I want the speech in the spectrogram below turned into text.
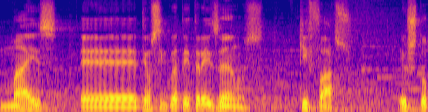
mas é, tenho 53 anos. Que faço? Eu estou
